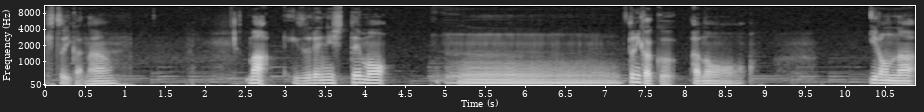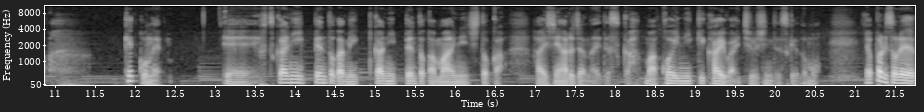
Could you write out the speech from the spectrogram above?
きついかな。まあいずれにしてもうーんとにかくあのいろんな結構ね、えー、2日に一遍とか3日に一遍とか毎日とか配信あるじゃないですか。まあ声日記界隈中心ですけども。やっぱりそれ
